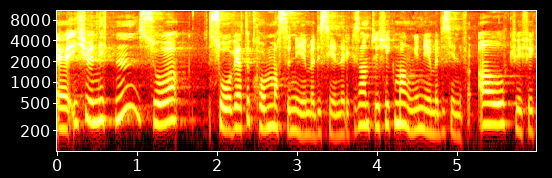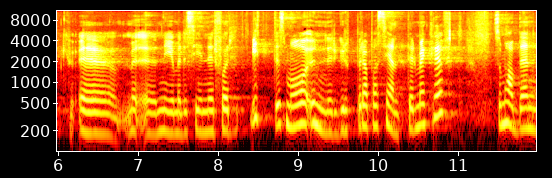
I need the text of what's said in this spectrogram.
Eh, I 2019 så så vi at det kom masse nye medisiner. Vi fikk mange nye medisiner for ALK, vi fikk eh, eh, nye medisiner for bitte små undergrupper av pasienter med kreft som hadde en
